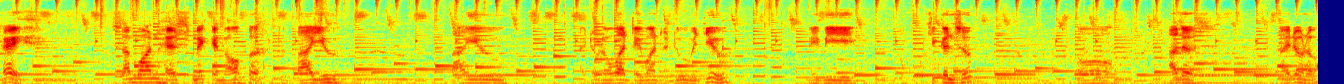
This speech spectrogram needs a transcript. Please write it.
Hey, someone has made an offer to buy you. Buy you. I don't know what they want to do with you. Maybe chicken soup or others. I don't know.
